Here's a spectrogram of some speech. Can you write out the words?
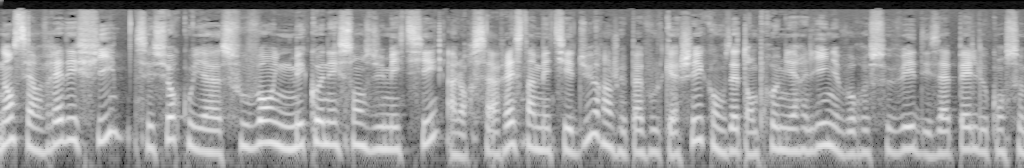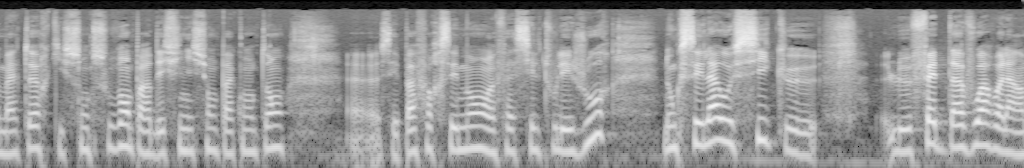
Non, c'est un vrai défi. C'est sûr qu'il y a souvent une méconnaissance du métier. Alors, ça reste un métier dur, hein, je ne vais pas vous le cacher. Quand vous êtes en première ligne, vous recevez des appels de consommateurs qui sont souvent, par définition, pas contents. Euh, c'est pas forcément euh, facile tous les jours. Donc, c'est là aussi que le fait d'avoir voilà,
